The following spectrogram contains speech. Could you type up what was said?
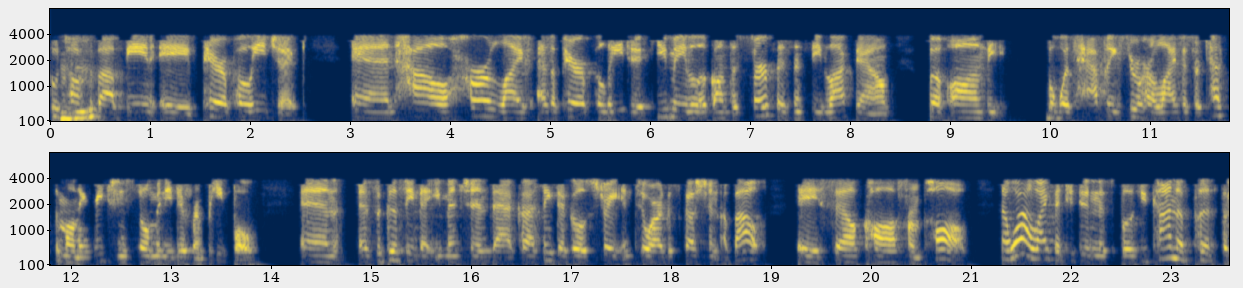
who mm-hmm. talks about being a paraplegic and how her life as a paraplegic, you may look on the surface and see lockdown, but on the but what's happening through her life is her testimony reaching so many different people. And it's a good thing that you mentioned that because I think that goes straight into our discussion about a cell call from Paul. Now, what I like that you did in this book, you kind of put the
